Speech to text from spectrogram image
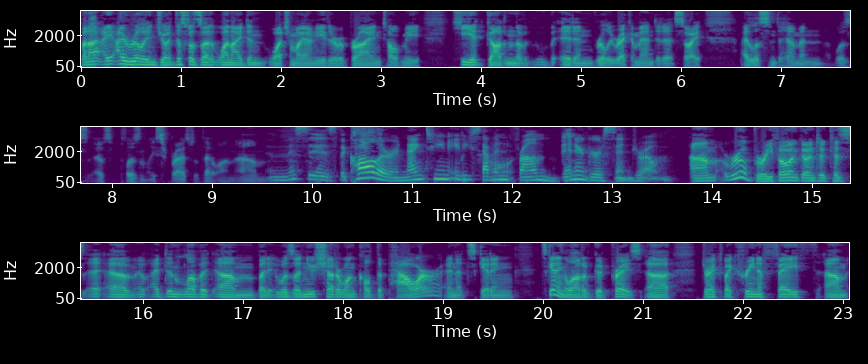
but I, I really enjoyed. This was one I didn't watch on my own either. But Brian told me he had gotten the, it and really recommended it, so I I listened to him and was I was pleasantly surprised with that one. Um, and this is the caller in 1987 from Vinegar Syndrome. Um, real brief. I won't go into it because uh, um, I didn't love it. Um, but it was a new Shudder one called The Power, and it's getting it's getting a lot of good praise. Uh, directed by Corinna Faith. Um,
